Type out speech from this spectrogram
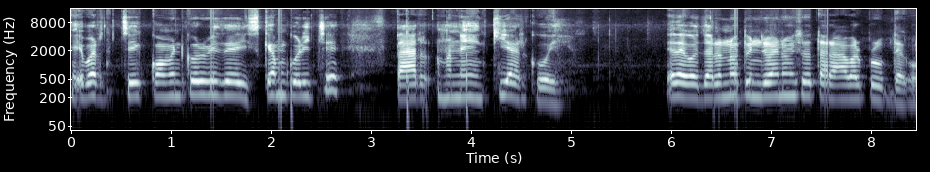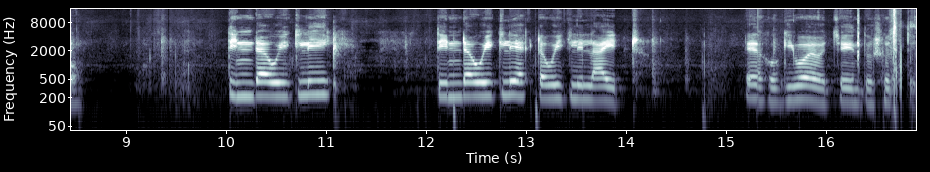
এবার যে কমেন্ট করবি যে স্ক্যাম করিচ্ছে, তার মানে কি আর কই? এ দেখো, যারা নতুন জয়েন হয়েছে, তারা আবার প্রুফ দেখো। তিনটা উইকলি তিনটা উইকলি একটা উইকলি লাইট এ দেখো বয় হচ্ছে কিন্তু সত্যি।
